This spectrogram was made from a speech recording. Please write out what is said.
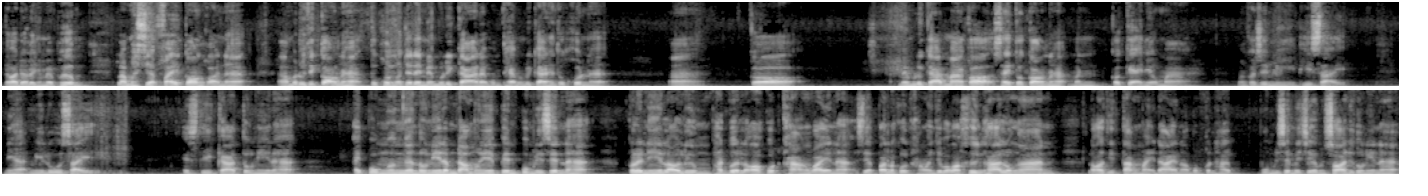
แต่ว่าเดี๋ยวเรายังไม่เพิ่ม เรามาเสียบไฟกล้องก่อนนะฮะอ่ามาดูที่กล้องนะฮะทุกคนก็จะได้เมมโมรี่การ์ดนะผมแถมเมมโมรี่การ์ดให้ทุกคนนะฮะอ่าก็เมมโมรี่การ์ดมาก็ใส่ตัวกล้องนะฮะมันก็แกะนนี้ออกมา มันก็จะมีที่ใส่นี่ฮะมีรูใส่ SD card ตรงนี้นะฮะไอ้ปุ่มเงินเงินๆตรงนี้ดำๆตรงนี้เป็นปุ่มรีเซ็ตนะฮะ กรณีเราลืมพาสเวิร์ดแล้วก็กดค้างไว้นะฮะเสียบปลั๊กแล้วกดค้างไว้จะบอกว่าคืนค่าโรงงานเราก็ติดตั้งใหม่ได้นะบางคนหาปุ่มรีเซ็ตไม่เจอมันซ่อนอยู่ตรงนี้นะฮะ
